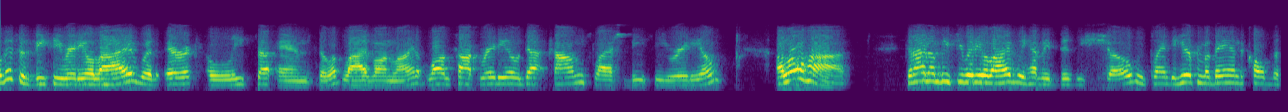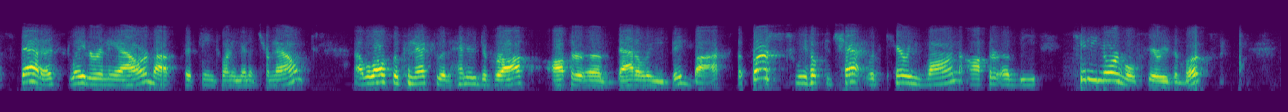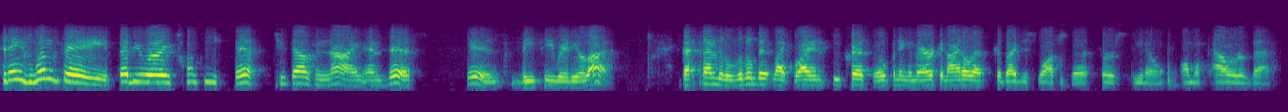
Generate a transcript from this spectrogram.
Well, this is BC Radio Live with Eric, Lisa, and Philip, live online at blogtalkradio.com slash BC Radio. Aloha! Tonight on BC Radio Live, we have a busy show. We plan to hear from a band called The Status later in the hour, about 15, 20 minutes from now. Uh, we'll also connect with Henry Dubroff, author of Battling Big Box. But first, we hope to chat with Carrie Vaughn, author of the Kitty Norville series of books. Today's Wednesday, February 25th, 2009, and this is BC Radio Live. That sounded a little bit like Ryan Seacrest opening American Idol. That's because I just watched the first, you know, almost hour of that.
